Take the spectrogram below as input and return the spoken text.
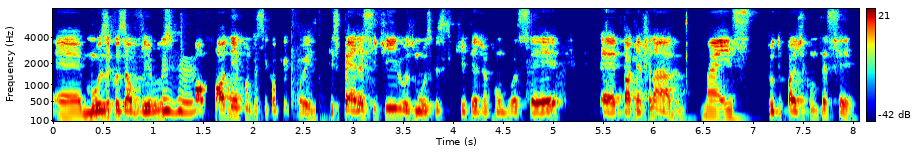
É, músicos ao vivo uhum. podem acontecer qualquer coisa. Espera-se que os músicos que estejam com você é, toquem afinado, mas tudo pode acontecer.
